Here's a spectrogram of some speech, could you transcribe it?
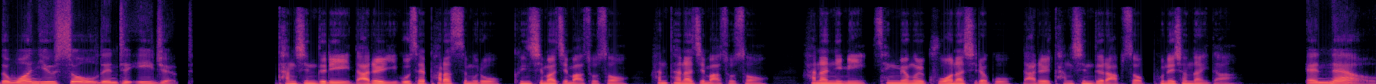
the one you sold into Egypt. 당신들이 나를 이곳에 팔았으므로 근심하지 마소서 한탄하지 마소서 하나님이 생명을 구원하시려고 나를 당신들 앞서 보내셨나이다. And now,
